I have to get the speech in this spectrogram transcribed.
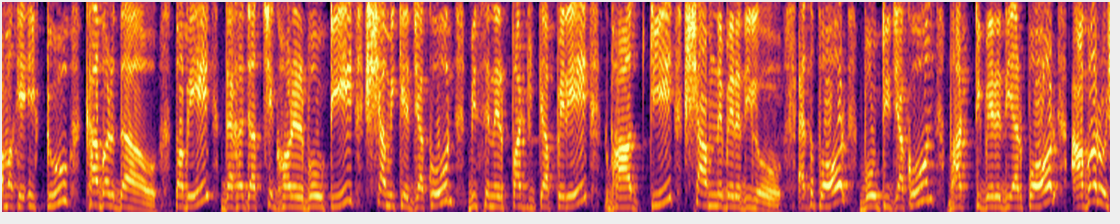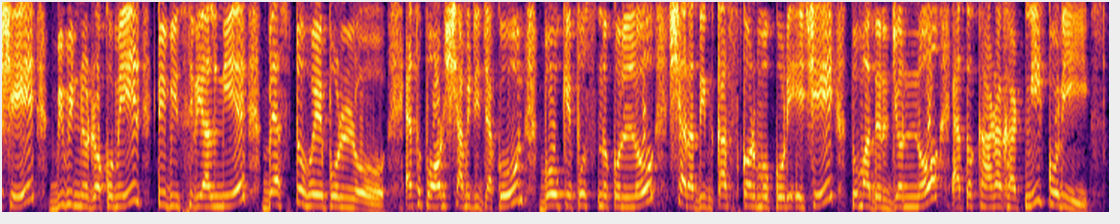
আমাকে একটু খাবার দাও। তবে দেখা যাচ্ছে ঘরের বউটি স্বামীকে যখন বিছানের পাটিটা পেরে ভাতটি সামনে বেড়ে দিল। এতপর বউটি যখন ভাতটি বেড়ে দেওয়ার পর আবারও সে বিভিন্ন রকমের টিভি সিরিয়াল নিয়ে ব্যস্ত হয়ে পড়ল। এতপর স্বামীটি যখন বউকে প্রশ্ন করল, সারাদিন কাজকর্ম করে এসে তোমাদের জন্য এত খাটাখাটনি করি।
